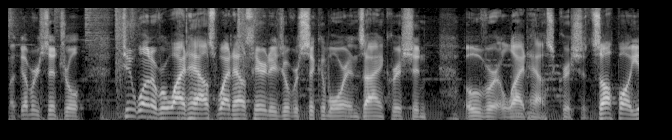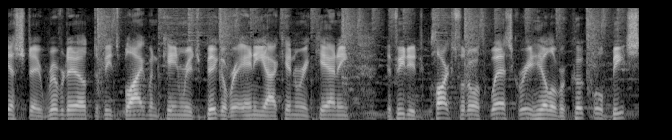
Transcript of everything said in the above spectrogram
Montgomery Central 2 1 over White House, White House Heritage over Sycamore, and Zion Christian over Lighthouse Christian. Softball yesterday, Riverdale defeats Blackman, Cane Ridge big over Antioch, Henry County defeated Clarksville Northwest, Green Hill over Cookeville, Beech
